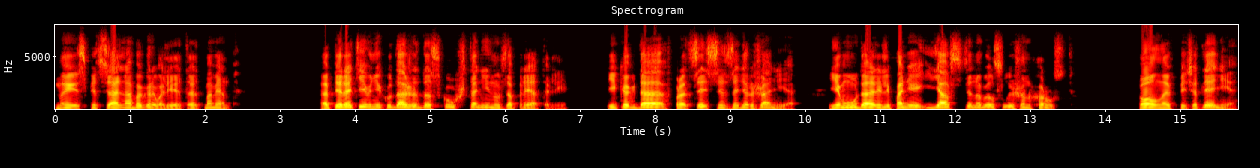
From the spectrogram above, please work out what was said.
Мы специально обыгрывали этот момент. Оперативнику даже доску в штанину запрятали, и когда в процессе задержания ему ударили по ней, явственно был слышен хруст. Полное впечатление,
